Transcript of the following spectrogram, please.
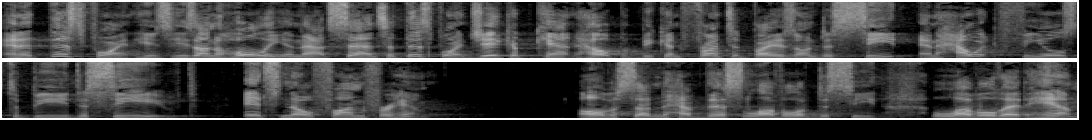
And at this point, he's, he's unholy in that sense. At this point, Jacob can't help but be confronted by his own deceit and how it feels to be deceived. It's no fun for him. All of a sudden, to have this level of deceit leveled at him.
